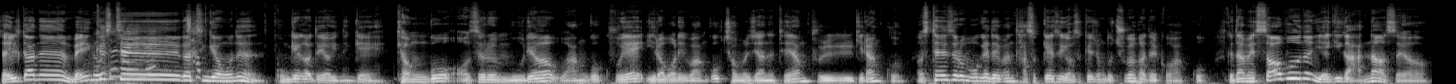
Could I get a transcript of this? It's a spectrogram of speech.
자 일단은 메인 퀘스트 같은 경우는 공개가 되어 있는 게 경고, 어스름 무려, 왕국 구해, 잃어버린 왕국, 저물지 않은 태양, 불길한 꿈. 어, 스탯으로 보게 되면 5개에서 6개 정도 추가가 될 것 같고 그 다음에 서브는 얘기가 안 나왔어요.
